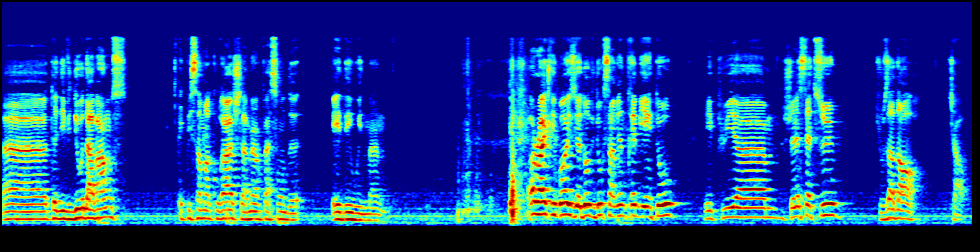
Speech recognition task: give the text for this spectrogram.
euh, tu as des vidéos d'avance. Et puis ça m'encourage, c'est la meilleure façon de aider Winman. Alright les boys, il y a d'autres vidéos qui s'en viennent très bientôt. Et puis, euh, je te laisse là-dessus. Je vous adore. Ciao.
